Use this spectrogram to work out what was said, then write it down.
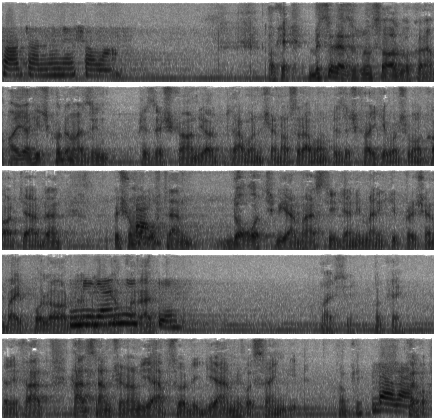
چهار شما. اوکی بسید ازتون سوال بکنم. آیا هیچ کدوم از این پزشکان یا روانشناس روان پزشکایی که با شما کار کردن به شما بله. گفتن دو قطبی هم هستید یعنی manic depression bipolar دارید میگن نیستیم. okay یعنی فقط هست همچنان یه افسردگی عمیق و سنگین. خوب. وسواس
